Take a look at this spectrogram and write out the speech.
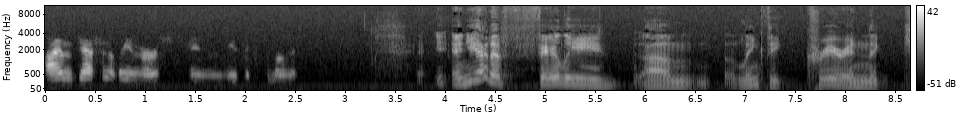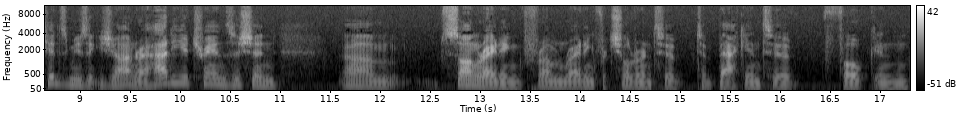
I'm definitely immersed in music at the moment. And you had a fairly um, lengthy career in the kids' music genre. How do you transition um, songwriting from writing for children to, to back into folk and,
